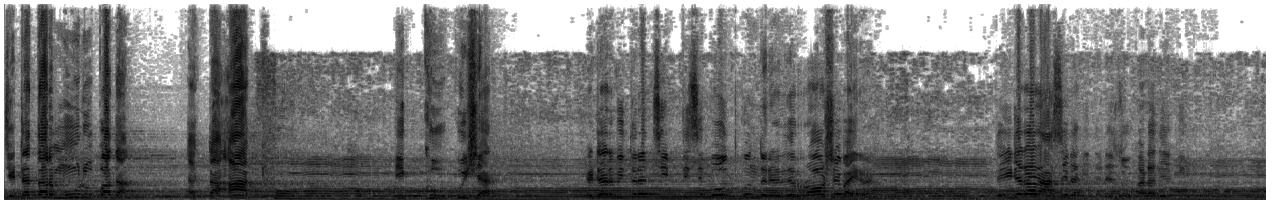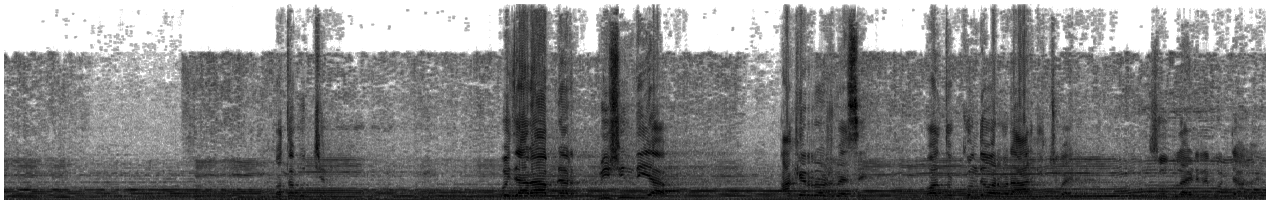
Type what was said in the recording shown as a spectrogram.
যেটা তার মূল উপাদান, একটা আখ, ইক্ষু কুইসার এটার ভিতরে চিপ দিছে বহুত কোন ধরে রসে বাইর হয়। এইটার আর আসেটা কি? এটা জোকাটা দিয়ে কথা বুঝছেন? ওই যারা আপনার মেশিন দিয়া আখের রস বেছে কতক্ষণ দেওয়ার পরে আর কিছু বাইরে সব লাইটের করতে আলায়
